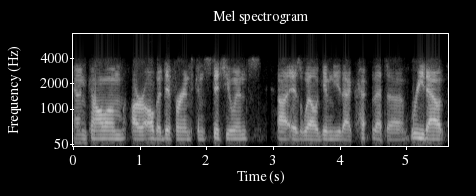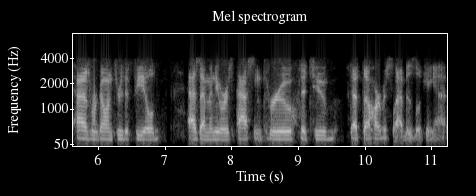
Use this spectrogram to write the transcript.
and column are all the different constituents uh, as well, giving you that, that uh, readout as we're going through the field as that manure is passing through the tube that the harvest lab is looking at.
